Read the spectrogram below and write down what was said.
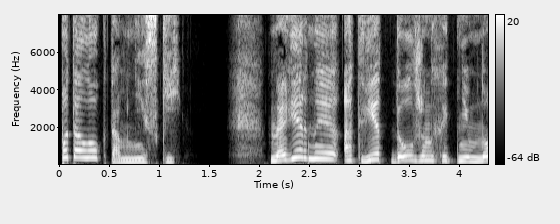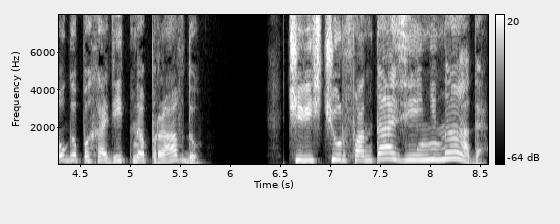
потолок там низкий. Наверное, ответ должен хоть немного походить на правду. Чересчур фантазии не надо.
